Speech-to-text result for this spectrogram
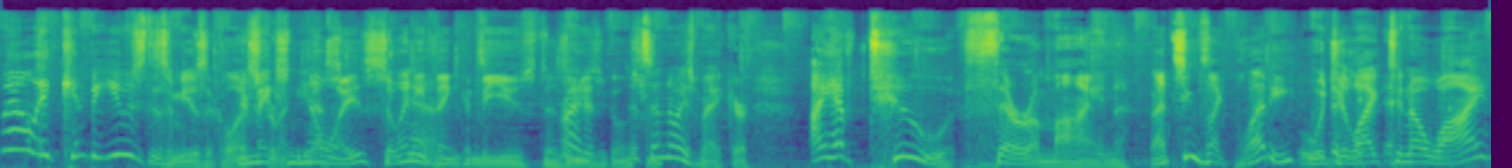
Well, it can be used as a musical It instrument. It makes yes. noise, so anything can be used as a Right, musical It's a noisemaker. I have two theremin. That seems like plenty. Would you like to know why?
